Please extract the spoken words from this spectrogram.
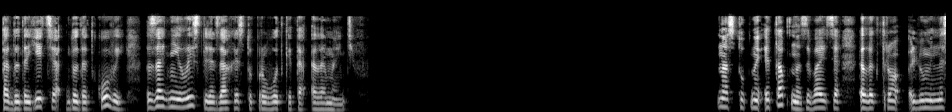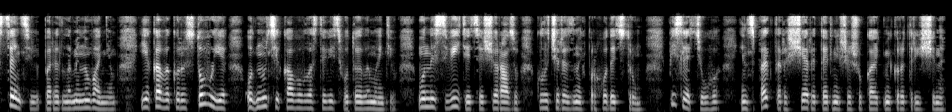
та додається додатковий задній лист для захисту проводки та елементів. Наступний етап називається електролюмінесценцією перед ламінуванням, яка використовує одну цікаву властивість фотоелементів. Вони світяться щоразу, коли через них проходить струм. Після цього інспектори ще ретельніше шукають мікротріщини,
